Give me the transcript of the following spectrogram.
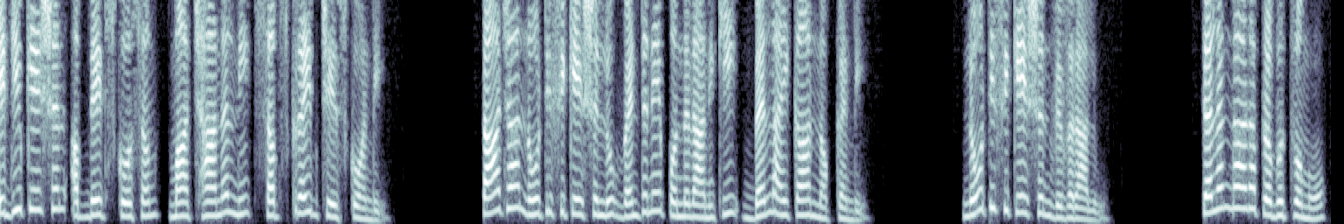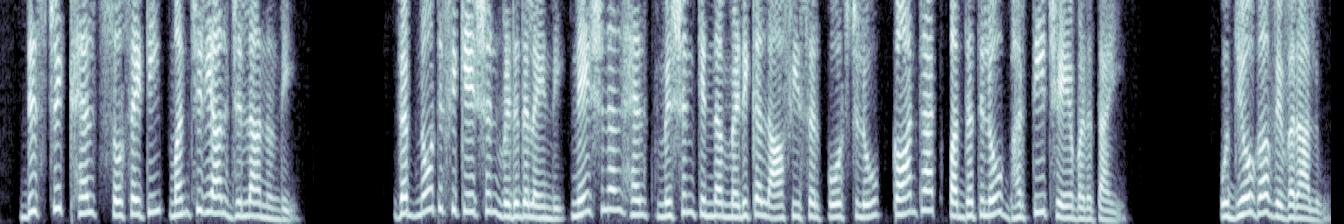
ఎడ్యుకేషన్ అప్డేట్స్ కోసం మా ఛానల్ని సబ్స్క్రైబ్ చేసుకోండి. తాజా నోటిఫికేషన్లు వెంటనే పొందడానికి బెల్ ఐకాన్ నొక్కండి. నోటిఫికేషన్ వివరాలు. తెలంగాణ ప్రభుత్వము డిస్ట్రిక్ట్ హెల్త్ సొసైటీ మంచిర్యాల్ జిల్లా నుండి. వెబ్ నోటిఫికేషన్ విడుదలైంది. నేషనల్ హెల్త్ మిషన్ కింద మెడికల్ ఆఫీసర్ పోస్టులు కాంట్రాక్ట్ పద్ధతిలో భర్తీ చేయబడతాయి. ఉద్యోగ వివరాలు.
